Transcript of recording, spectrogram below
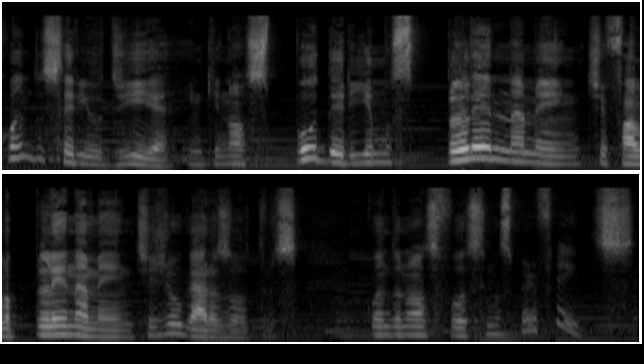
Quando seria o dia em que nós poderíamos plenamente, falo plenamente, julgar os outros? Quando nós fôssemos perfeitos.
